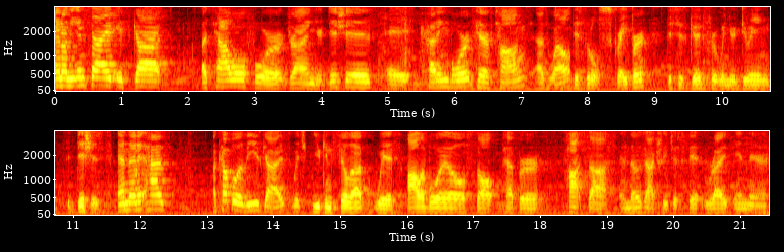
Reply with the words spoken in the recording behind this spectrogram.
And on the inside, it's got a towel for drying your dishes, a cutting board, a pair of tongs as well. This little scraper, this is good for when you're doing the dishes. And then it has a couple of these guys, which you can fill up with olive oil, salt, pepper, hot sauce, and those actually just fit right in there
